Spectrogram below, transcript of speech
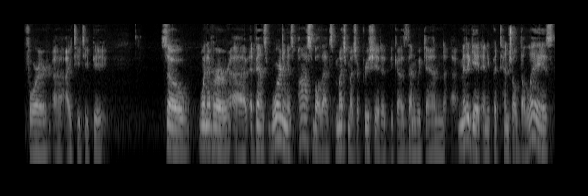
for uh, ITTP. So whenever uh, advanced warning is possible, that's much, much appreciated because then we can uh, mitigate any potential delays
